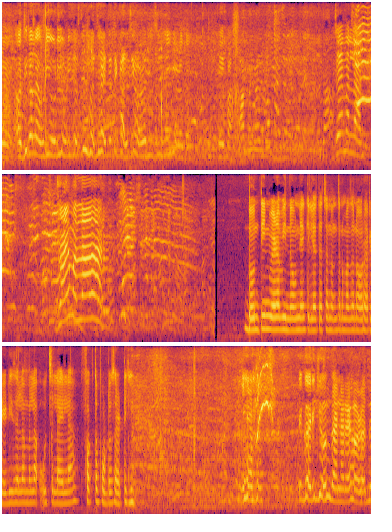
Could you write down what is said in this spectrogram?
म्हणजे अधिराला एवढी एवढी एवढी जास्त मजा येते ते खालची हळद उचलून खेळत हे पा जय मल्हार. जय मल्हार. दोन तीन वेळा विनवण्या केल्या त्याच्यानंतर माझा नवरा रेडी झाला मला उचलायला फक्त फोटोसाठी. ते घरी घेऊन जाणार आहे हळद.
